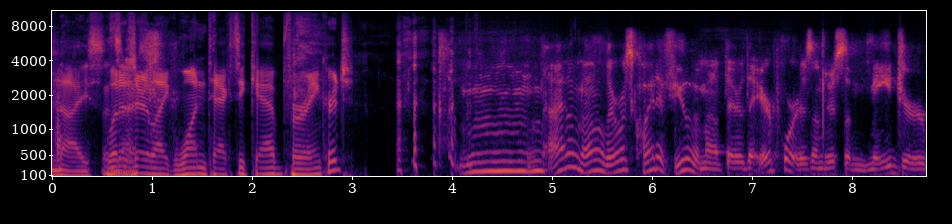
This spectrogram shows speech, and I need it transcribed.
nice. What is Nice. there like one taxi cab for Anchorage? Mm, I don't know. There was quite a few of them out there. The airport is under some major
